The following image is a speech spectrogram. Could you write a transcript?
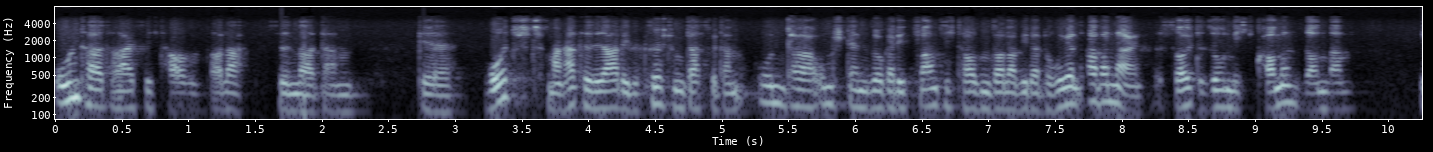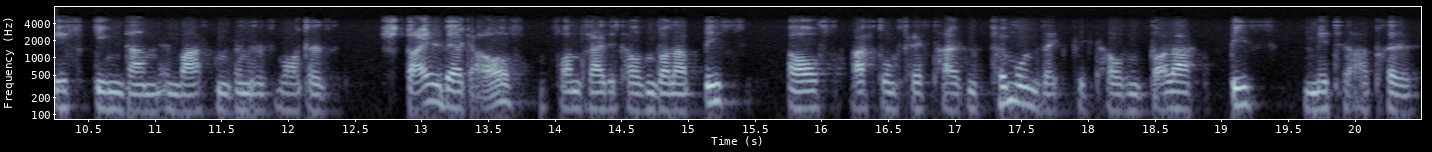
unter 30.000 Dollar sind wir dann gerutscht. Man hatte ja die Befürchtung, dass wir dann unter Umständen sogar die 20.000 Dollar wieder berühren. Aber nein, es sollte so nicht kommen, sondern es ging dann im wahrsten Sinne des Wortes steil bergauf von 30.000 Dollar bis auf, Achtung festhalten, 65.000 Dollar bis Mitte April.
